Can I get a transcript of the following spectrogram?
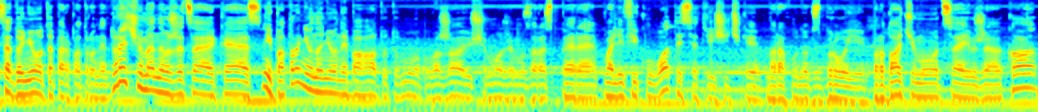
Це до нього тепер патрони. До речі, у мене вже це АКС. Ну і патронів на нього небагато, тому вважаю, що можемо зараз перекваліфікуватися трішечки на рахунок зброї. Продати йому цей вже АК,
